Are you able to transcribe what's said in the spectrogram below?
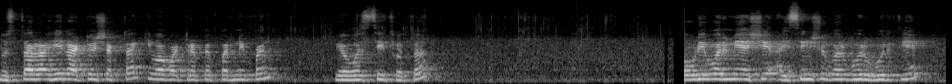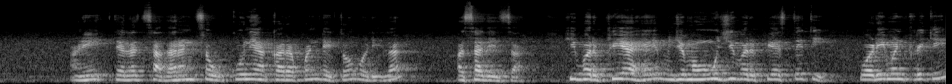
नुसताही लाटू शकता किंवा बटर पेपरने पण व्यवस्थित होतं. कवडीवर मी अशी आयसिंग शुगर भुरभुरते आणि त्याला साधारण चौकोनी आकार आपण देतो वडीला असा द्यायचा. ही बर्फी आहे म्हणजे मऊ जी बर्फी असते ती. वडी म्हटलं की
